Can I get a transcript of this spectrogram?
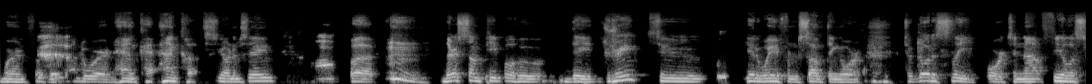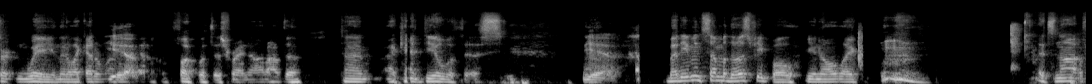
wearing fucking underwear and handcuffs. You know what I'm saying? But there's some people who they drink to get away from something or to go to sleep or to not feel a certain way. And they're like, I don't want yeah. fuck with this right now. I don't have the time. I can't deal with this. Yeah. But even some of those people, you know, like it's not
